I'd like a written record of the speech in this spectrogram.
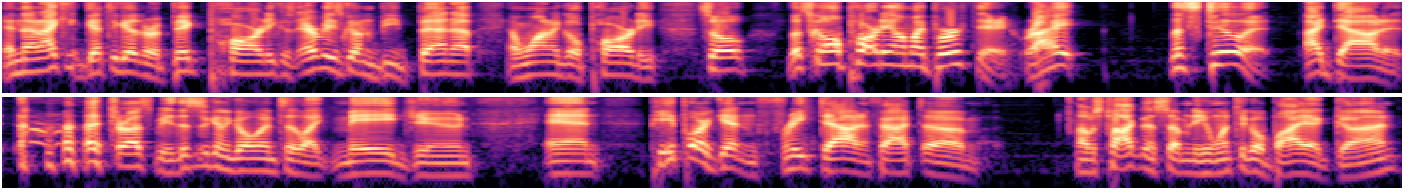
And then I can get together a big party because everybody's going to be bent up and want to go party. So let's go all party on my birthday, right? Let's do it. I doubt it. Trust me, this is going to go into like May, June. And people are getting freaked out. In fact, um, I was talking to somebody who went to go buy a gun,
